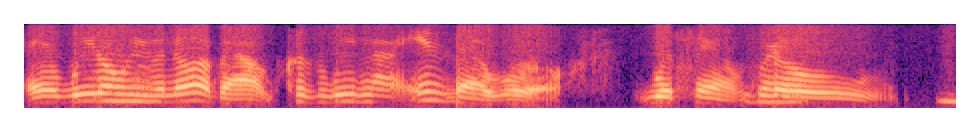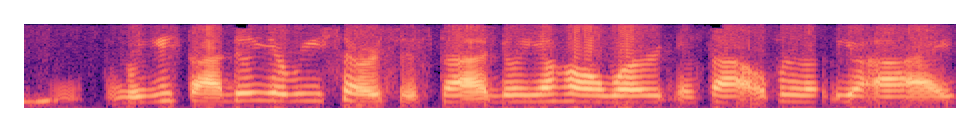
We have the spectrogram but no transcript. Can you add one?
and we don't Mhm. even know about because we're not in that world with them. Right. So when you start doing your research and start doing your homework and start opening up your eyes,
